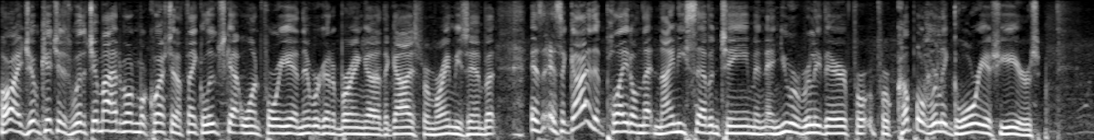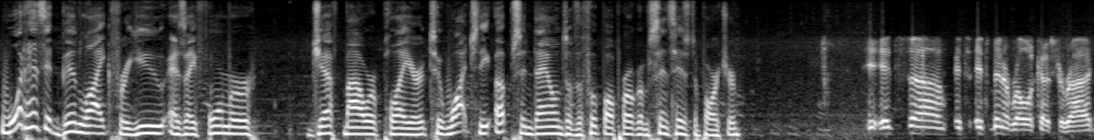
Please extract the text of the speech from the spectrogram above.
All right, Jim Kitchen is with us. Jim, I had one more question. I think Luke's got one for you, and then we're going to bring uh, the guys from Ramey's in. But as, as a guy that played on that '97 team, and, and you were really there for, for a couple of really glorious years, what has it been like for you as a former Jeff Bower player to watch the ups and downs of the football program since his departure? It's uh, it's it's been a roller coaster ride.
